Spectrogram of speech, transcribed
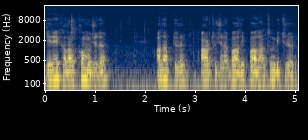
Geriye kalan kom ucu da adaptörün artı ucuna bağlayıp bağlantımı bitiriyorum.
